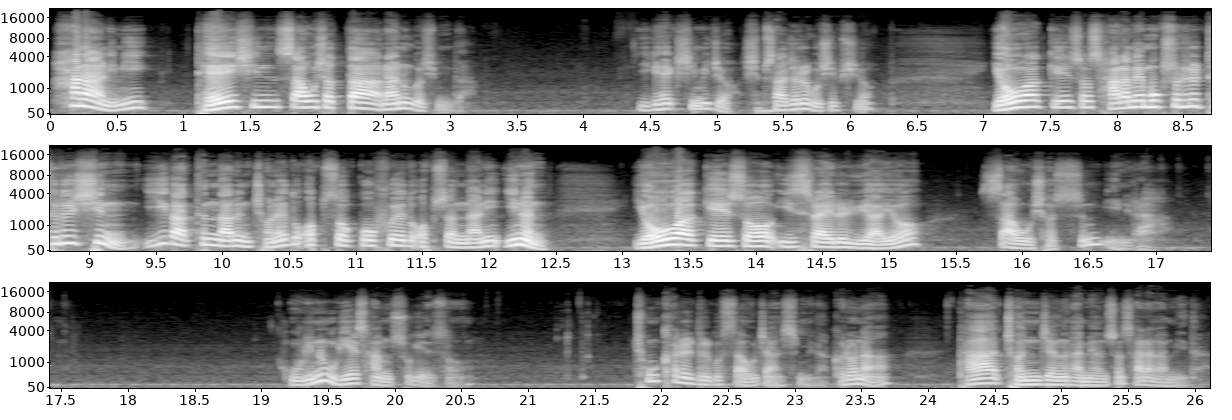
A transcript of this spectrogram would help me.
하나님이 대신 싸우셨다라는 것입니다. 이게 핵심이죠. 14절을 보십시오. 여호와께서 사람의 목소리를 들으신 이 같은 날은 전에도 없었고 후에도 없었나니 이는 여호와께서 이스라엘을 위하여 싸우셨음이니라. 우리는 우리의 삶 속에서 총칼을 들고 싸우지 않습니다. 그러나 다 전쟁을 하면서 살아갑니다.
